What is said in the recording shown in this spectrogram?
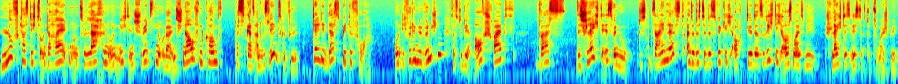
Luft hast, dich zu unterhalten und zu lachen und nicht ins Schwitzen oder ins Schnaufen kommst. Das ist ein ganz anderes Lebensgefühl. Stell dir das bitte vor. Und ich würde mir wünschen, dass du dir aufschreibst, was das Schlechte ist, wenn du das sein lässt, also dass du das wirklich auch dir das richtig ausmalst, wie schlecht es ist, dass du zum Beispiel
